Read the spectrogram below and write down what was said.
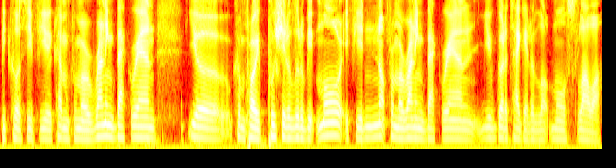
because if you're coming from a running background, you can probably push it a little bit more. If you're not from a running background, you've got to take it a lot more slower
